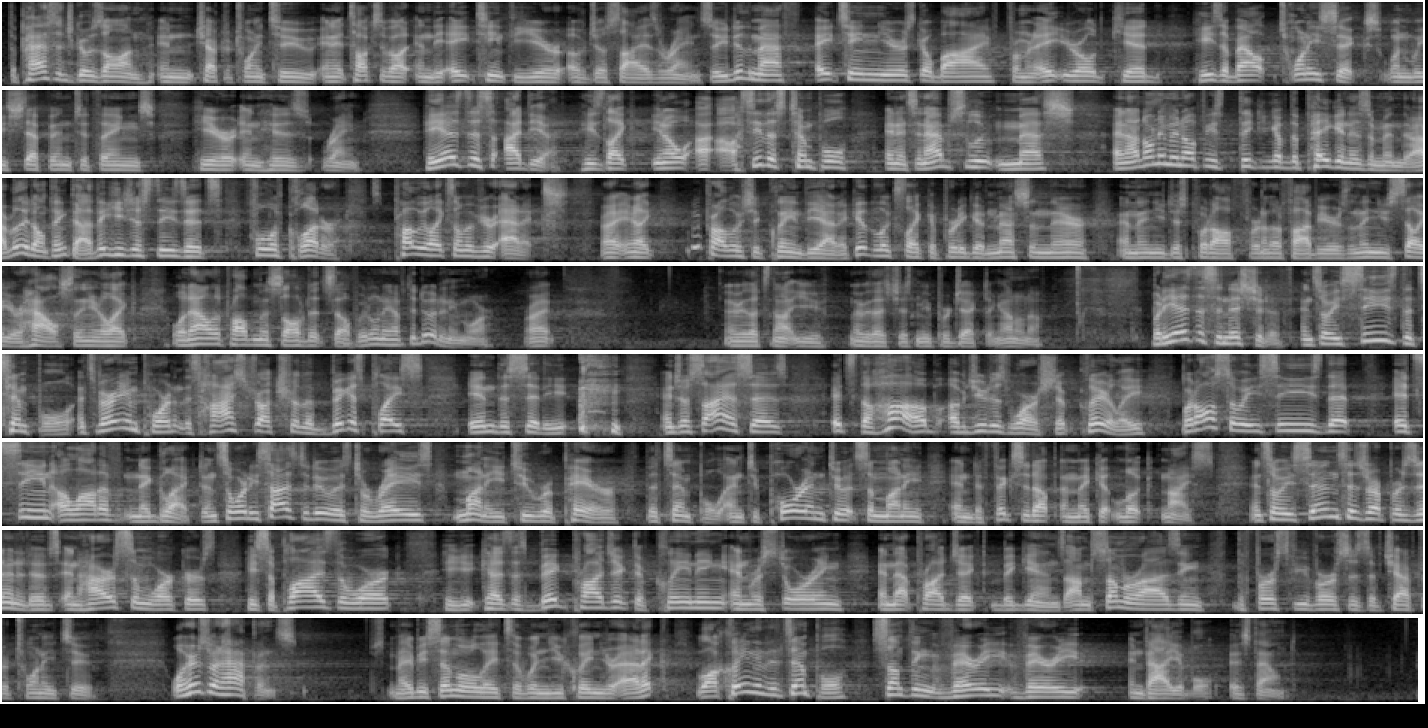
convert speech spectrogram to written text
The passage goes on in chapter 22, and it talks about in the 18th year of Josiah's reign. So you do the math 18 years go by from an eight year old kid. He's about 26 when we step into things here in his reign. He has this idea. He's like, you know, I, I, see this temple and it's an absolute mess. And I don't even know if he's thinking of the paganism in there. I really don't think that. I think he just sees that it's full of clutter. It's probably like some of your attics, right? You're like, we probably should clean the attic. It looks like a pretty good mess in there. And then you just put off for another five years and then you sell your house and you're like, well, now the problem has solved itself. We don't even have to do it anymore, right? Maybe that's not you. Maybe that's just me projecting. I don't know. But he has this initiative. And so he sees the temple. It's very important, this high structure, the biggest place in the city. and Josiah says, it's the hub of Judah's worship, clearly, but also he sees that it's seen a lot of neglect. And so what he decides to do is to raise money to repair the temple and to pour into it some money and to fix it up and make it look nice. And so he sends his representatives and hires some workers. He supplies the work. He has this big project of cleaning and restoring, and that project begins. I'm summarizing the first few verses of chapter 22. Well, here's what happens Maybe similarly to when you clean your attic. While cleaning the temple, something very, very invaluable is found.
